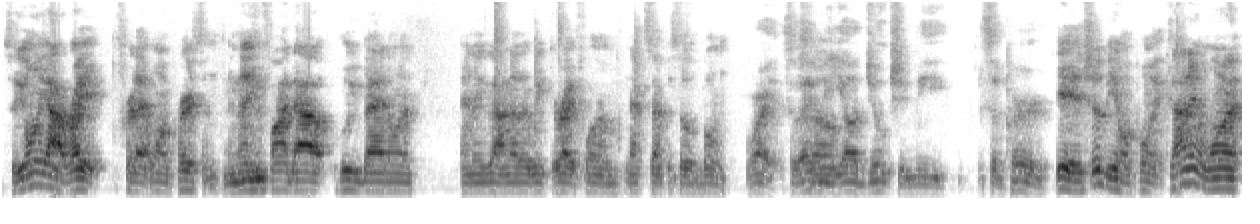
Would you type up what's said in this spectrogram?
so you only got write for that one person, and then you Mhm. find out who you battling, and then you got another week to write for them. Next episode, boom. right. So that So- means y'all joke should be superb. Yeah, it should be on point because I didn't want.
